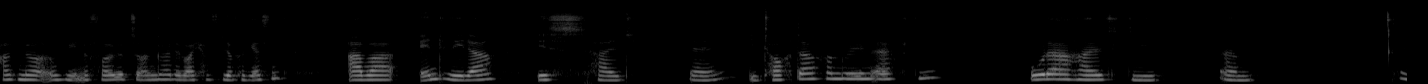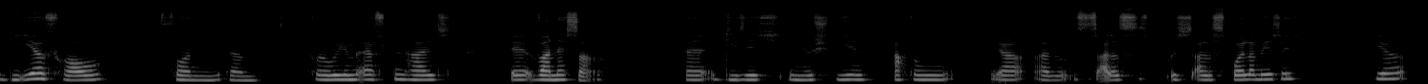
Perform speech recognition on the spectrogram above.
habe ich mir irgendwie eine Folge zu angehört, aber ich habe es wieder vergessen. Aber entweder ist halt äh, die Tochter von William Afton oder halt die, ähm, die Ehefrau von, ähm, von William Afton halt äh, Vanessa, äh, die sich in dem Spiel, Achtung, ja, also es ist alles, es ist alles spoilermäßig hier.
